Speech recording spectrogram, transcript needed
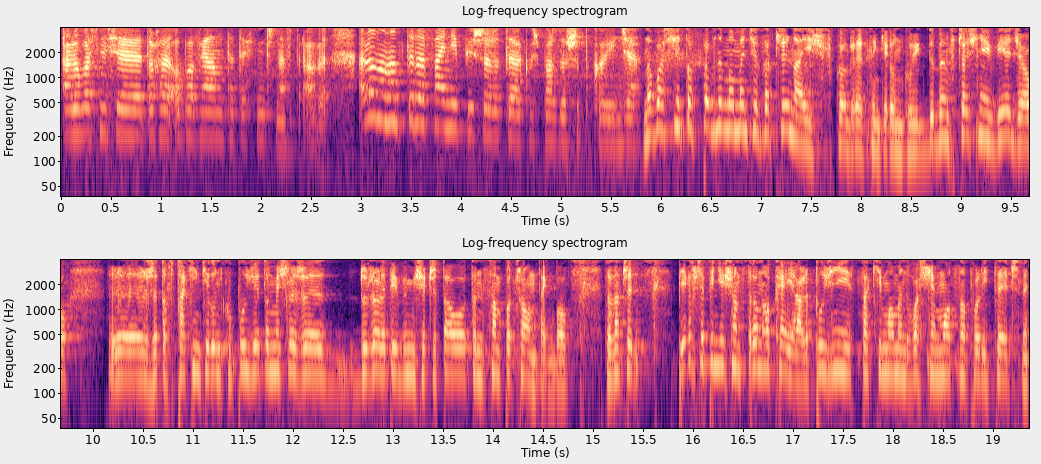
Ale właśnie się trochę obawiałam te techniczne sprawy. Ale ono na tyle fajnie pisze, że to jakoś bardzo szybko idzie. No właśnie to w pewnym momencie zaczyna iść w konkretnym kierunku i gdybym wcześniej wiedział, e, że to w takim kierunku pójdzie, to myślę, że dużo lepiej by mi się czytało ten sam początek, bo to znaczy pierwsze 50 stron ok, ale później jest taki moment właśnie mocno polityczny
